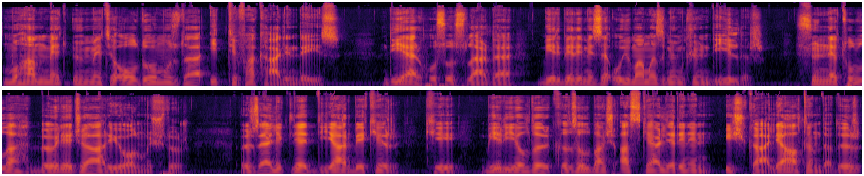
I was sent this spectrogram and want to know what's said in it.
Muhammed ümmeti olduğumuzda ittifak halindeyiz. Diğer hususlarda birbirimize uymamız mümkün değildir. Sünnetullah böyle cari olmuştur. Özellikle Diyarbakır ki bir yıldır Kızılbaş askerlerinin işgali altındadır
